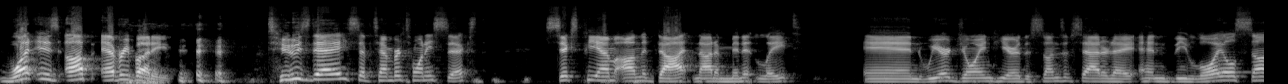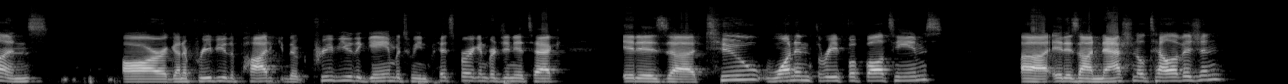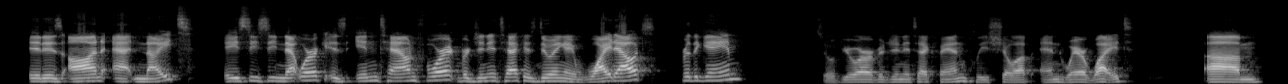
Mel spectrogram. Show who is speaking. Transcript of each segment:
Speaker 1: What is up, everybody? Tuesday, September 26th, 6 p.m. on the dot, not a minute late. And we are joined here, the Sons of Saturday, and the Loyal Sons are going to preview the pod, the preview the game between Pittsburgh and Virginia Tech. It is uh, two one and three football teams. Uh, it is on national television. It is on at night. ACC Network is in town for it. Virginia Tech is doing a whiteout for the game. So if you are a Virginia Tech fan, please show up and wear white. Um,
